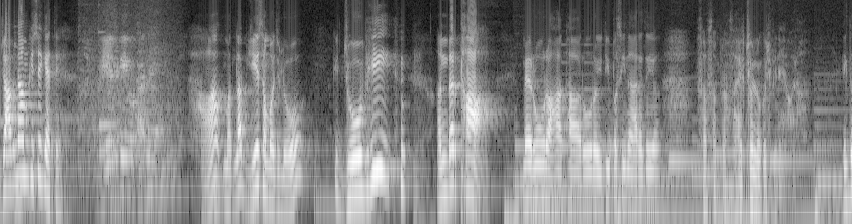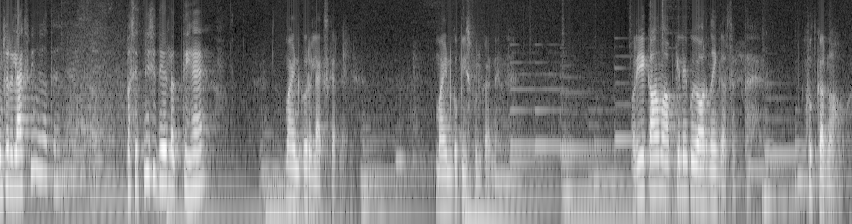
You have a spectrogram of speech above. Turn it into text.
जागना हम किसे कहते हैं? हैं मतलब ये समझ लो कि जो भी अंदर था, मैं रो रहा था, रो रही थी, पसीना आ रहे थे, सब सपना था। एक्चुअल में कुछ भी नहीं हो रहा। एकदम से रिलैक्स नहीं हो जाते बस इतनी सी देर लगती है माइंड को रिलैक्स करने में। माइंड को पीसफुल करने में। और ये काम आपके लिए कोई और नहीं कर सकता है। खुद करना होगा।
